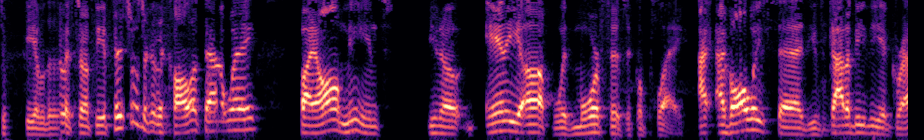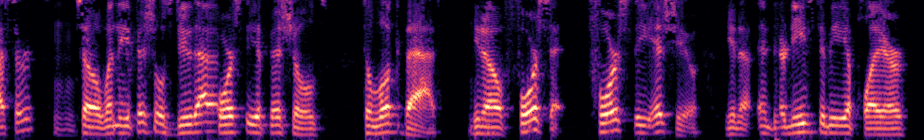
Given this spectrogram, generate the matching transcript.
to be able to do it. So if the officials are going to call it that way, by all means, you know, ante up with more physical play. I, I've always said you've got to be the aggressor. Mhm. So when the officials do that, force the officials to look bad. You know, force it, force the issue. You know, and there needs to be a player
